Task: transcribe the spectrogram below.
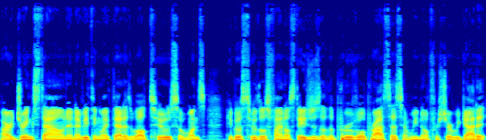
our drinks down, and everything like that as well too. So once it goes through those final stages of the approval process, and we know for sure we got it,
